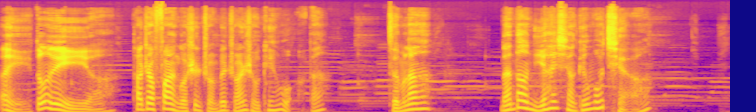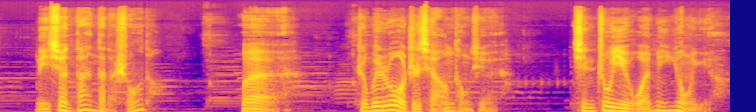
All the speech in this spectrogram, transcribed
哎，对呀，他这饭馆是准备转手给我的。怎么了？难道你还想跟我抢？”李炫淡淡的说道：“喂，这位弱智强同学。”请注意文明用语啊！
